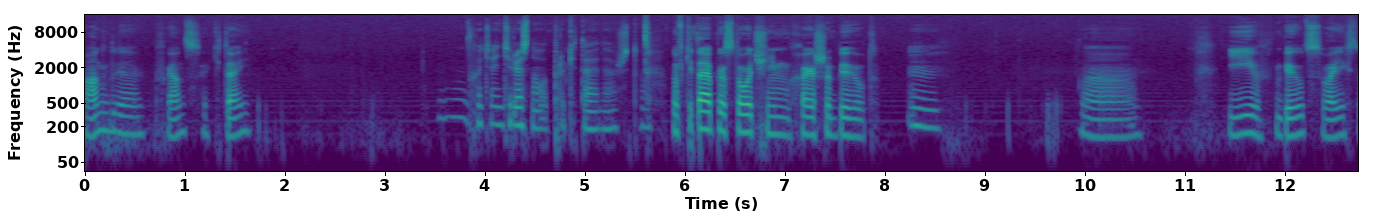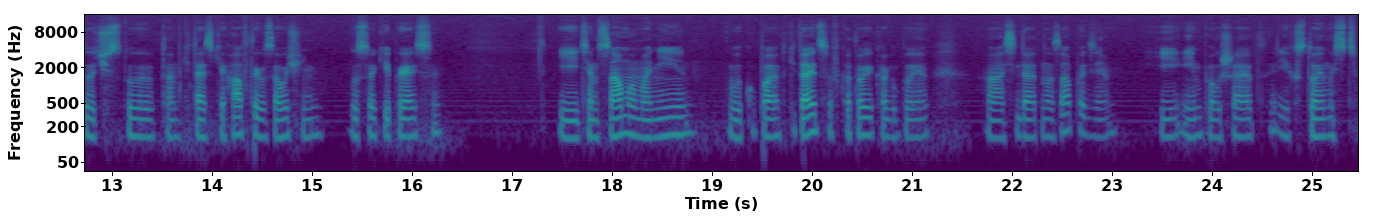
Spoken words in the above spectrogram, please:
Англия, Франция, Китай. Хотя интересно вот про Китай, да, что... Но в Китае просто очень хорошо берут. М, а, И берут своих зачастую там китайских авторов за очень высокие прайсы. И тем самым они выкупают китайцев, которые как бы а, оседают на Западе, и им повышают их стоимость.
